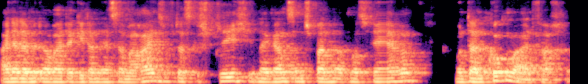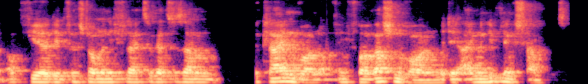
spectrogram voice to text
Einer der Mitarbeiter geht dann erst einmal rein, sucht das Gespräch in einer ganz entspannten Atmosphäre und dann gucken wir einfach, ob wir den Verstorbenen nicht vielleicht sogar zusammen bekleiden wollen, ob wir ihn vorher waschen wollen mit den eigenen Lieblingsshampoos.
